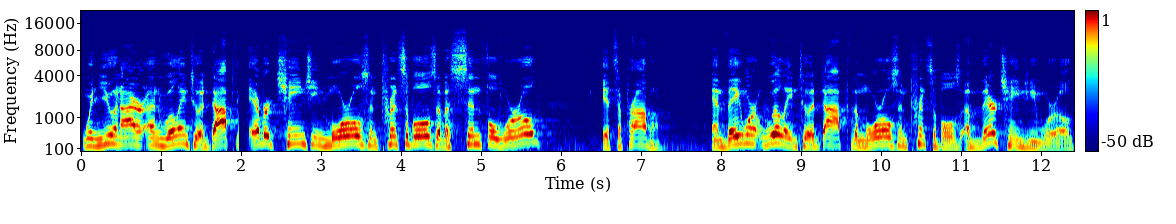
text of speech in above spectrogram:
When you and I are unwilling to adopt the ever changing morals and principles of a sinful world, it's a problem. And they weren't willing to adopt the morals and principles of their changing world,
